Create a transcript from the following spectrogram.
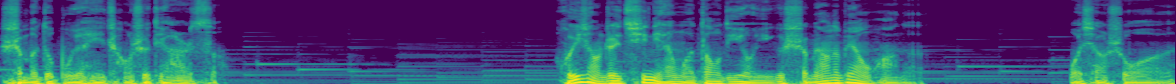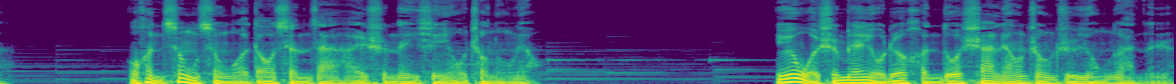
什么都不愿意尝试第二次。回想这七年，我到底有一个什么样的变化呢？我想说，我很庆幸我到现在还是内心有正能量，因为我身边有着很多善良、正直、勇敢的人。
